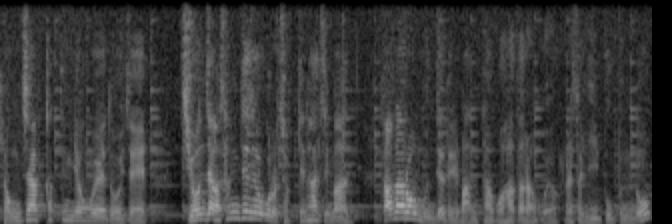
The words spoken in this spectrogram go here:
경제학 같은 경우에도 이제 지원자가 상대적으로 적긴 하지만 까다로운 문제들이 많다고 하더라고요. 그래서 이 부분도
